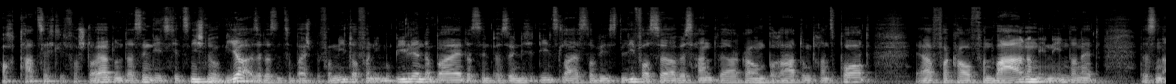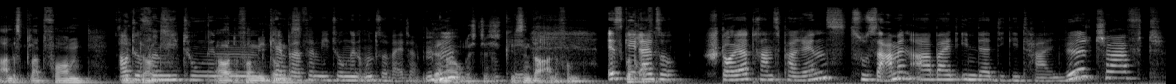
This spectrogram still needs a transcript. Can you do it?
auch tatsächlich versteuert. Und da sind jetzt, jetzt nicht nur wir, also das sind zum Beispiel Vermieter von Immobilien dabei, das sind persönliche Dienstleister wie ist Lieferservice, Handwerker und Beratung, Transport, ja, Verkauf von Waren im Internet. Das sind alles Plattformen. Autovermietungen, Autovermietungs- Campervermietungen und so weiter. Mhm. Genau, richtig. Okay. Die sind da alle vom. Es geht betroffen. also Steuertransparenz, Zusammenarbeit in der digitalen Wirtschaft,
